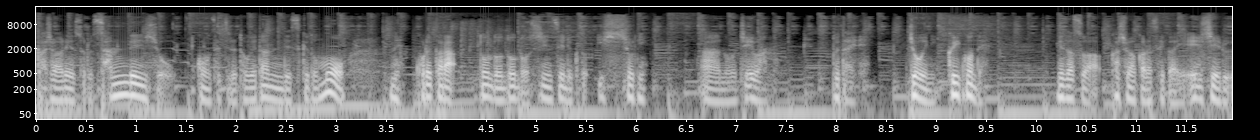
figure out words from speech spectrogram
柏レイソル3連勝、今節で遂げたんですけども、ね、これからどんどんどんどん新戦力と一緒に、あの、J1 の舞台で上位に食い込んで、目指すは柏から世界 ACL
